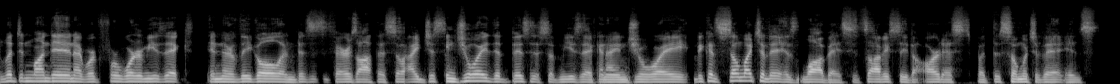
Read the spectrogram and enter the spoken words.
I lived in London. I worked for Warner Music in their legal and business affairs office. So I just enjoy the business of music and I enjoy because so much of it is law based. It's obviously the artist, but so much of it is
